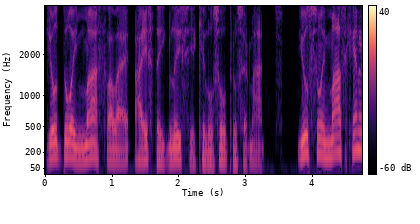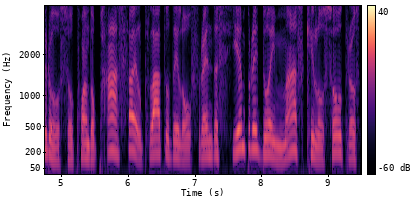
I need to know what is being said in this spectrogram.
yo doy más a, esta iglesia que los otros hermanos. Yo soy más generoso cuando pasa el plato de la ofrenda, siempre doy más que los otros,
